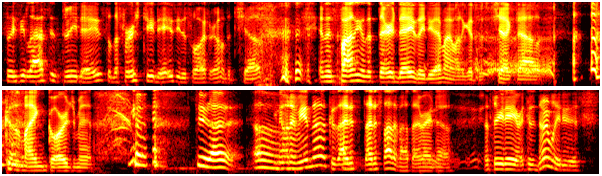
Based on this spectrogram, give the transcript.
So if he lasted three days, so the first two days he just walked around with a chub, and then finally on the third day he's like, "Dude, I might want to get this checked out because of my engorgement." dude. I oh You know what I mean though? Because I just I just thought about that right now. The three day because normally, dude, if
